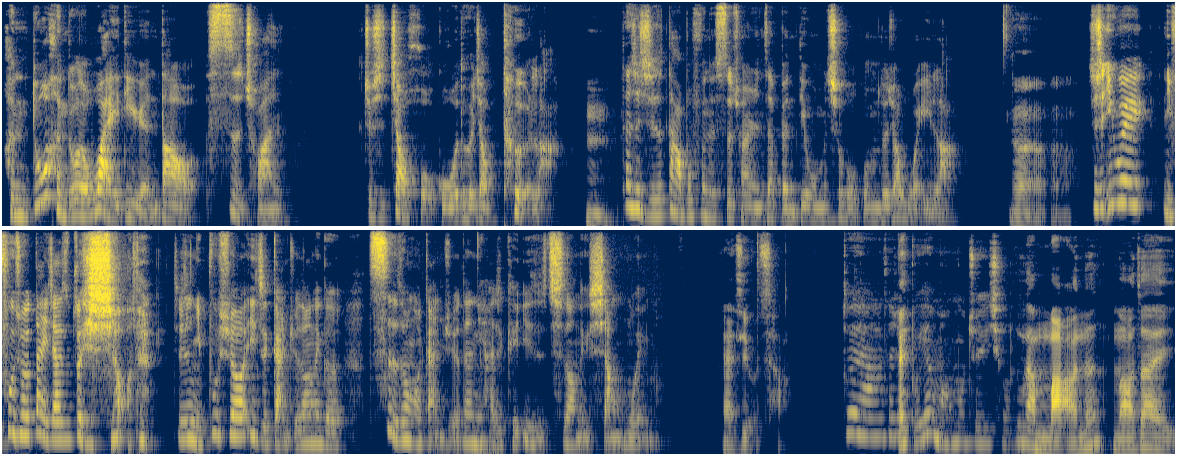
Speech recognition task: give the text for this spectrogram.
很多很多的外地人到四川，就是叫火锅都会叫特辣，嗯，但是其实大部分的四川人在本地，我们吃火锅我们都叫微辣，嗯嗯嗯，就是因为你付出的代价是最小的，就是你不需要一直感觉到那个刺痛的感觉，但你还是可以一直吃到那个香味嘛，还是有差，对啊，大家不要盲目追求。那麻呢？麻在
